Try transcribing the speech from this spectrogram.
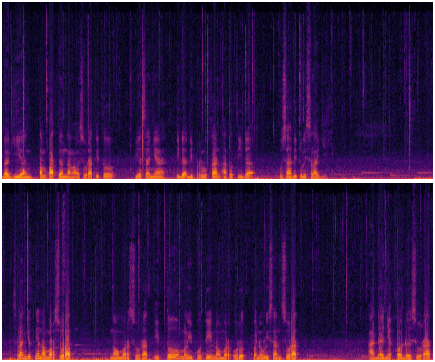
bagian tempat dan tanggal surat itu biasanya tidak diperlukan atau tidak usah ditulis lagi selanjutnya nomor surat nomor surat itu meliputi nomor urut penulisan surat adanya kode surat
